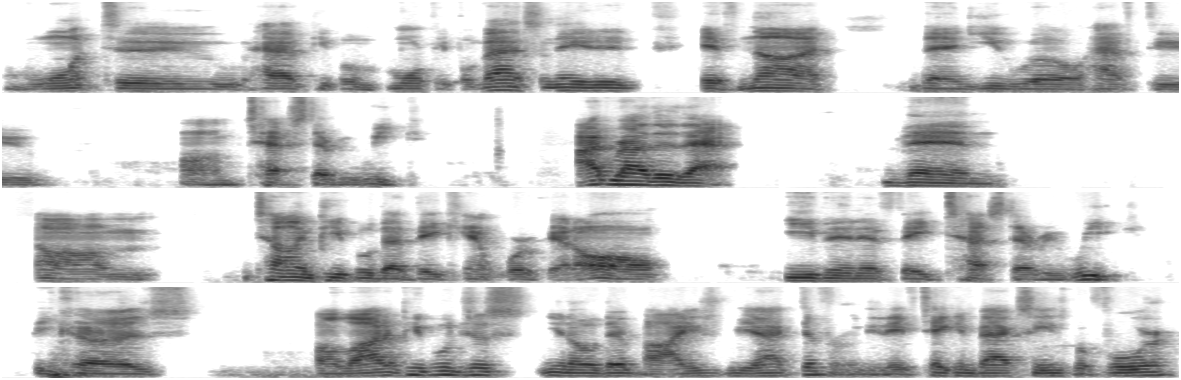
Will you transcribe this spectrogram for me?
want to have people more people vaccinated. If not, then you will have to um, test every week. I'd rather that than um, telling people that they can't work at all, even if they test every week, because a lot of people just, you know, their bodies react differently. They've taken vaccines before,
